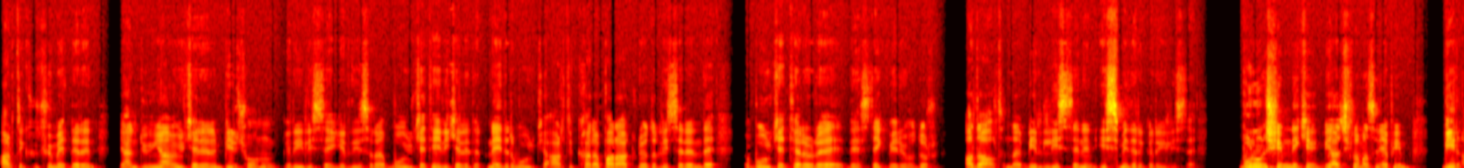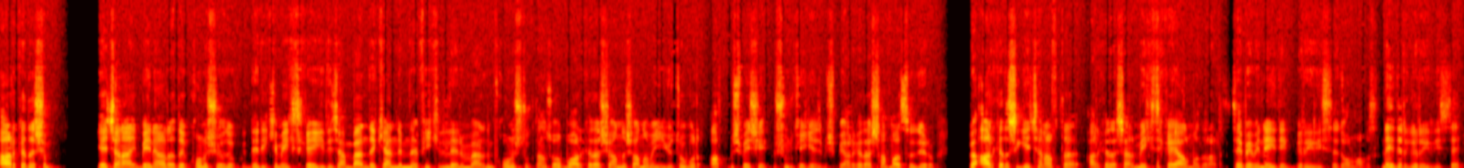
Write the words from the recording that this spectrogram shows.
Artık hükümetlerin yani dünya ülkelerinin birçoğunun gri listeye girdiği sıra bu ülke tehlikelidir. Nedir bu ülke? Artık kara para aklıyordur listelerinde bu ülke teröre destek veriyordur. Adı altında bir listenin ismidir gri liste. Bunun şimdiki bir açıklamasını yapayım. Bir arkadaşım Geçen ay beni aradı konuşuyorduk. Dedi ki Meksika'ya gideceğim. Ben de kendimle fikirlerimi verdim. Konuştuktan sonra bu arkadaş yanlış anlamayın. YouTuber 65-70 ülke gezmiş bir arkadaştan bahsediyorum. Ve arkadaşı geçen hafta arkadaşlar Meksika'ya almadılar. Sebebi neydi? Gri listede olmaması. Nedir gri liste?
